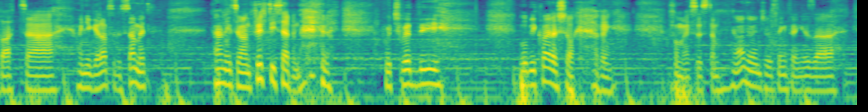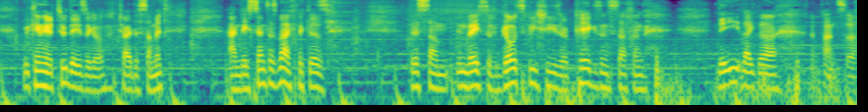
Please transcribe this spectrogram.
But uh, when you get up to the summit, apparently it's around 57, which would be will be quite a shock, I think, for my system. Another interesting thing is uh, we came here two days ago, tried the summit, and they sent us back because there's some invasive goat species or pigs and stuff, and they eat like the, the plants, uh,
